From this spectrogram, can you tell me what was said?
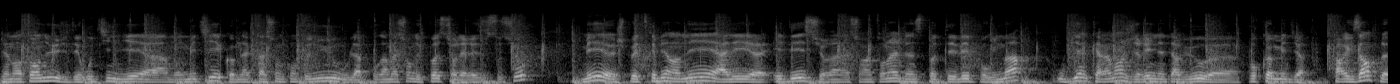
Bien entendu, j'ai des routines liées à mon métier comme la création de contenu ou la programmation de posts sur les réseaux sociaux. Mais euh, je peux être très bien amené à aller euh, aider sur un, sur un tournage d'un spot TV pour une marque ou bien carrément gérer une interview euh, pour comme média. Par exemple,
